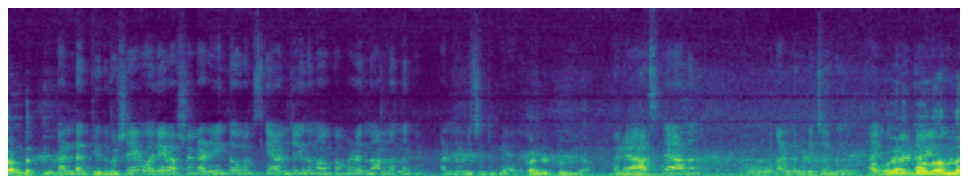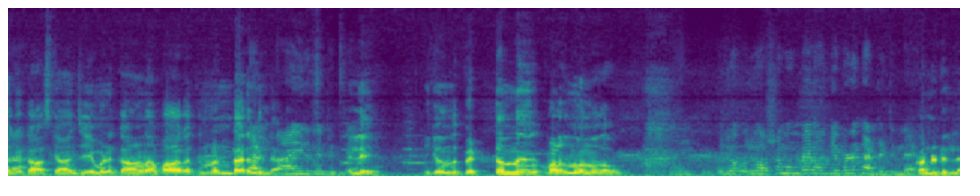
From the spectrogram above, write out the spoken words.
കണ്ടെത്തിയത്. കണ്ടെത്തിയത്. പക്ഷേ ഒരേ വർഷം കഴിയും തോറും സ്കാൻ ചെയ്ത് നോക്കുമ്പോഴൊന്നും അന്നൊന്നും കണ്ടുപിടിച്ചിട്ടില്ലായിരുന്നു കണ്ടിട്ടില്ല ലാസ്റ്റ് ആണ് കണ്ടുപിടിച്ചത് അപ്പൊ എനിക്ക് തോന്നുന്നു അന്നൊക്കെ സ്കാൻ ചെയ്യുമ്പോഴും കാണാൻ പാകത്തിനുള്ള ഉണ്ടായിരുന്നില്ല. അല്ലേ എനിക്ക് തോന്നുന്നു പെട്ടെന്ന് വളർന്നു വന്നതാവും. ഒരു ഒരു വർഷം മുമ്പേ നോക്കിയപ്പോഴും കണ്ടിട്ടില്ല. കണ്ടിട്ടില്ല.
